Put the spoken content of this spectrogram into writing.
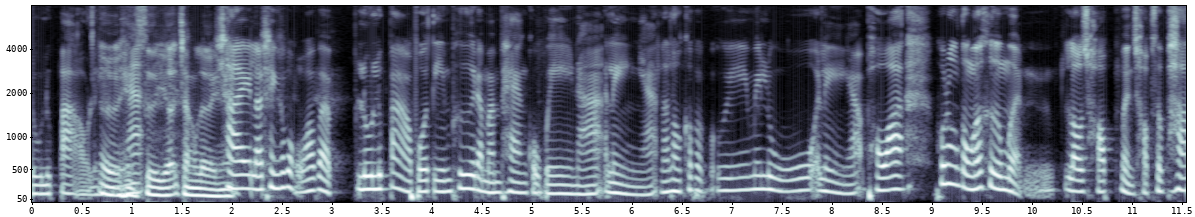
รู้หรือเปล่าอะไรอย่างเงี้ย เออเห็นซื้อเยอะจังเลยเนี่ยใช่แล้วเทนก็บอกว่าแบบรู้หรือเปล่าโปรตีนพืชอะมันแพงกว่าเวย์นะอะไรอย่างเงี้ยแล้วเราก็แบบอุ้ยไม่รู้อะไรอย่างเงี้ยเพราะว่าพูดตรงๆก็คือเหมือนเราช็อปเหมือนช็อปเสื้อผ้า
